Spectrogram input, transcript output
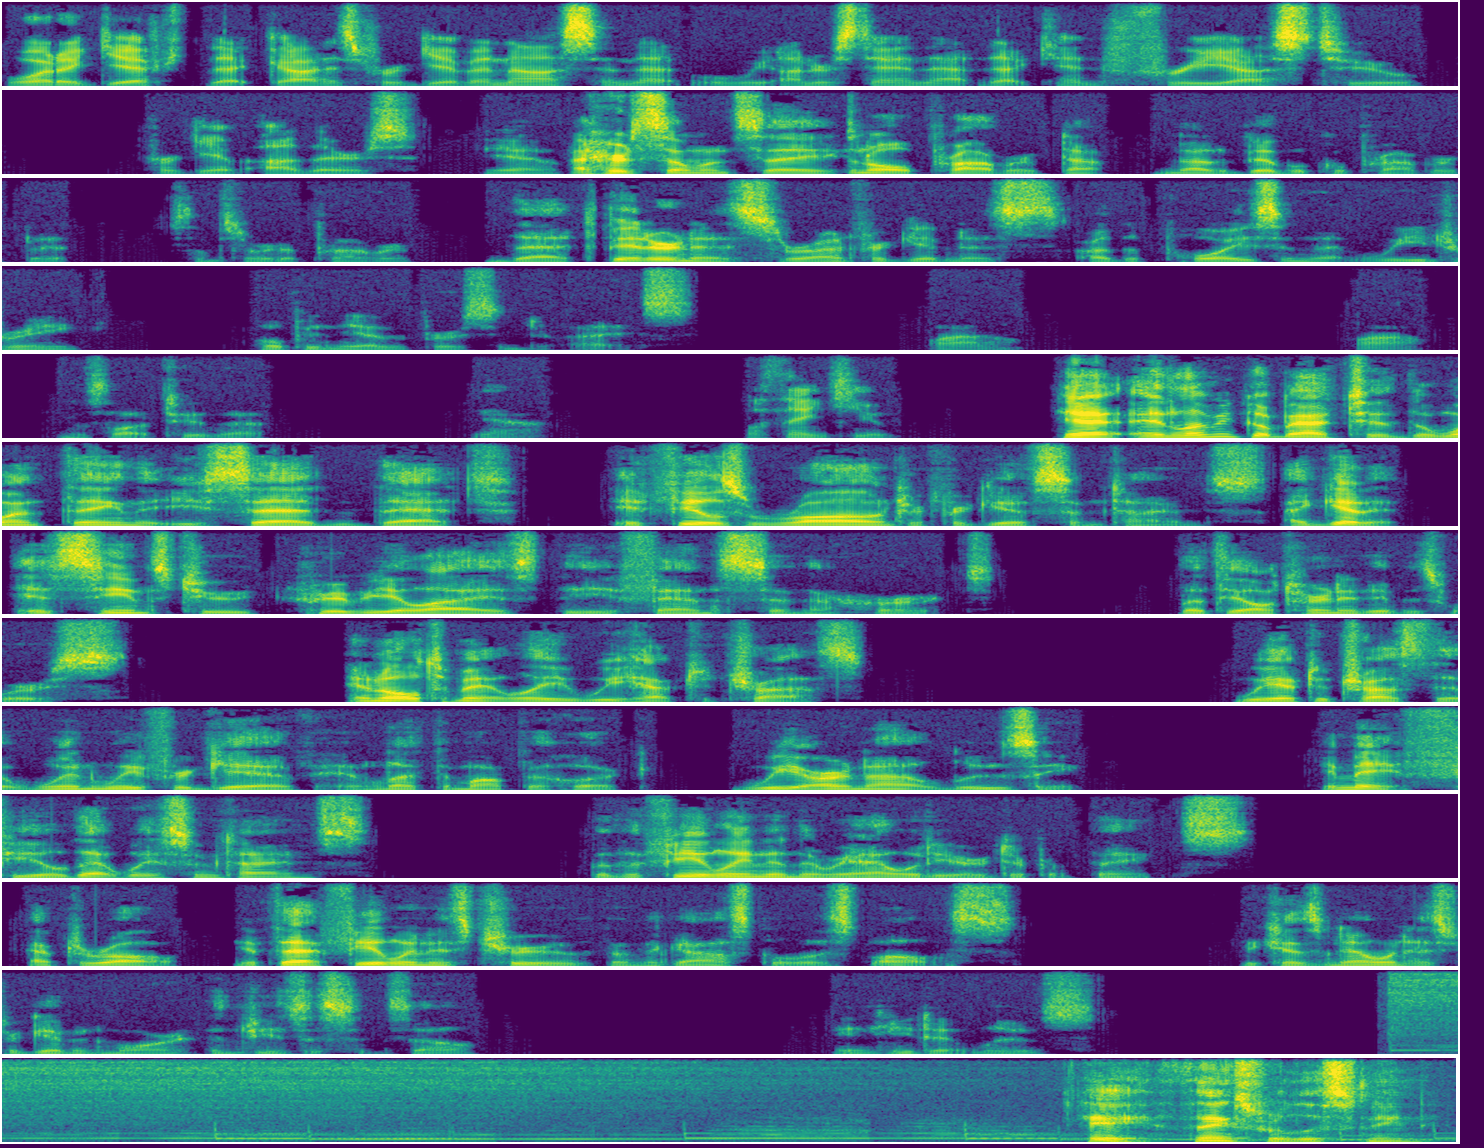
what a gift that God has forgiven us and that when we understand that, that can free us to forgive others. Yeah. I heard someone say an old proverb, not not a biblical proverb, but some sort of proverb, that bitterness or unforgiveness are the poison that we drink, hoping the other person dies. Wow. Wow. There's a lot to that. Yeah. Well, thank you. Yeah, and let me go back to the one thing that you said that it feels wrong to forgive sometimes. I get it. It seems to trivialize the offense and the hurt, but the alternative is worse. And ultimately, we have to trust. We have to trust that when we forgive and let them off the hook, we are not losing. It may feel that way sometimes, but the feeling and the reality are different things. After all, if that feeling is true, then the gospel is false, because no one has forgiven more than Jesus himself. And he didn't lose. Hey, thanks for listening.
